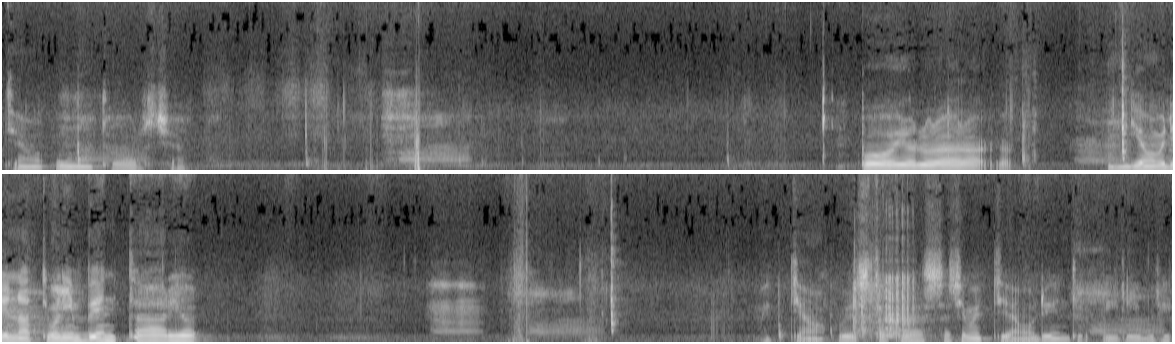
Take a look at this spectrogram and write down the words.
Mettiamo una torcia poi allora raga andiamo a vedere un attimo l'inventario. Mettiamo questa cassa ci mettiamo dentro i libri.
